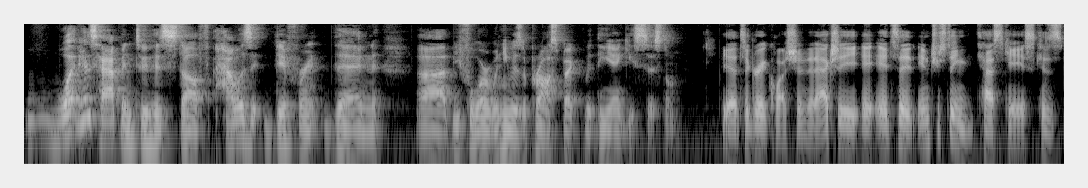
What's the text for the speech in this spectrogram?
what has happened to his stuff? How is it different than uh, before when he was a prospect with the Yankees system? Yeah, it's a great question. And actually, it, it's an interesting test case because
